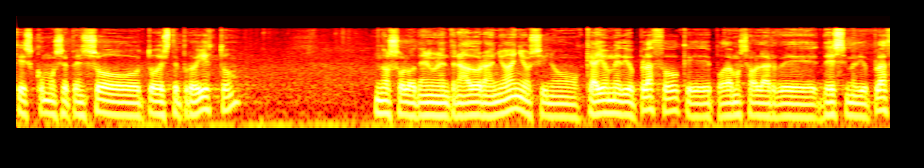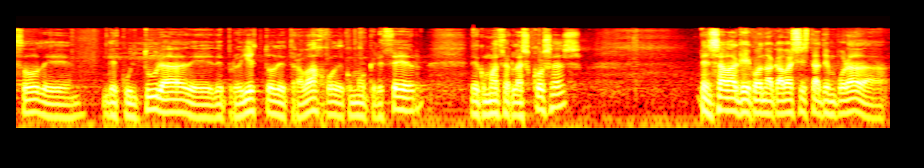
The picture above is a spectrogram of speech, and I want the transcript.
que es como se pensó todo este proyecto. No solo tener un entrenador año a año, sino que haya un medio plazo, que podamos hablar de, ese medio plazo, de, de cultura, de, de proyecto, de trabajo, de cómo crecer, de cómo hacer las cosas. Pensaba que cuando acabase esta temporada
